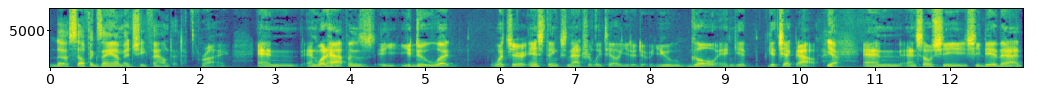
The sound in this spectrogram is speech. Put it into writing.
the self exam and she found it. Right. And and what happens? You do what what your instincts naturally tell you to do. You go and get get checked out. Yeah. And and so she she did that.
